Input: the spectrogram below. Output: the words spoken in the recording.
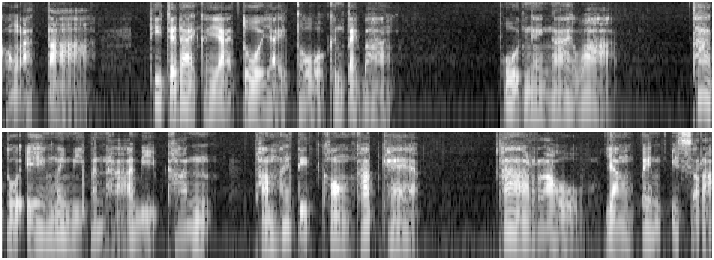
ของอัตตา ที่จะได้ขยายตัวใหญ่โตขึ้นไปบ้าง พูดง่ายๆว่า ถ้าตัวเองไม่มีปัญหาบีบคั้นทำให้ติดข้องคับแคบ ถ้าเรายังเป็นอิสระ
